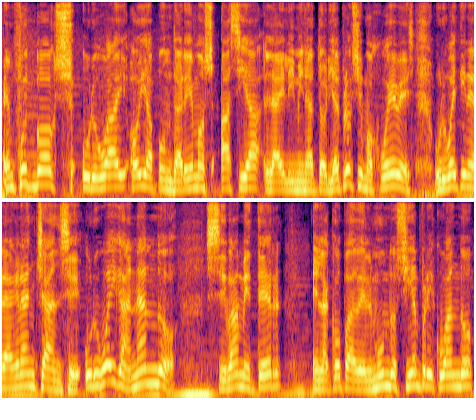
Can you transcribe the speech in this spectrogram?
En Footbox Uruguay hoy apuntaremos hacia la eliminatoria. El próximo jueves Uruguay tiene la gran chance. Uruguay ganando se va a meter en la Copa del Mundo siempre y cuando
